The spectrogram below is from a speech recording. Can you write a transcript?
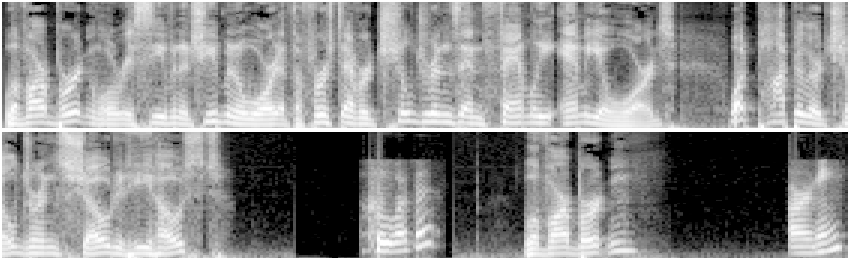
LeVar Burton will receive an achievement award at the first ever Children's and Family Emmy Awards. What popular children's show did he host? Who was it? LeVar Burton? Barney.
